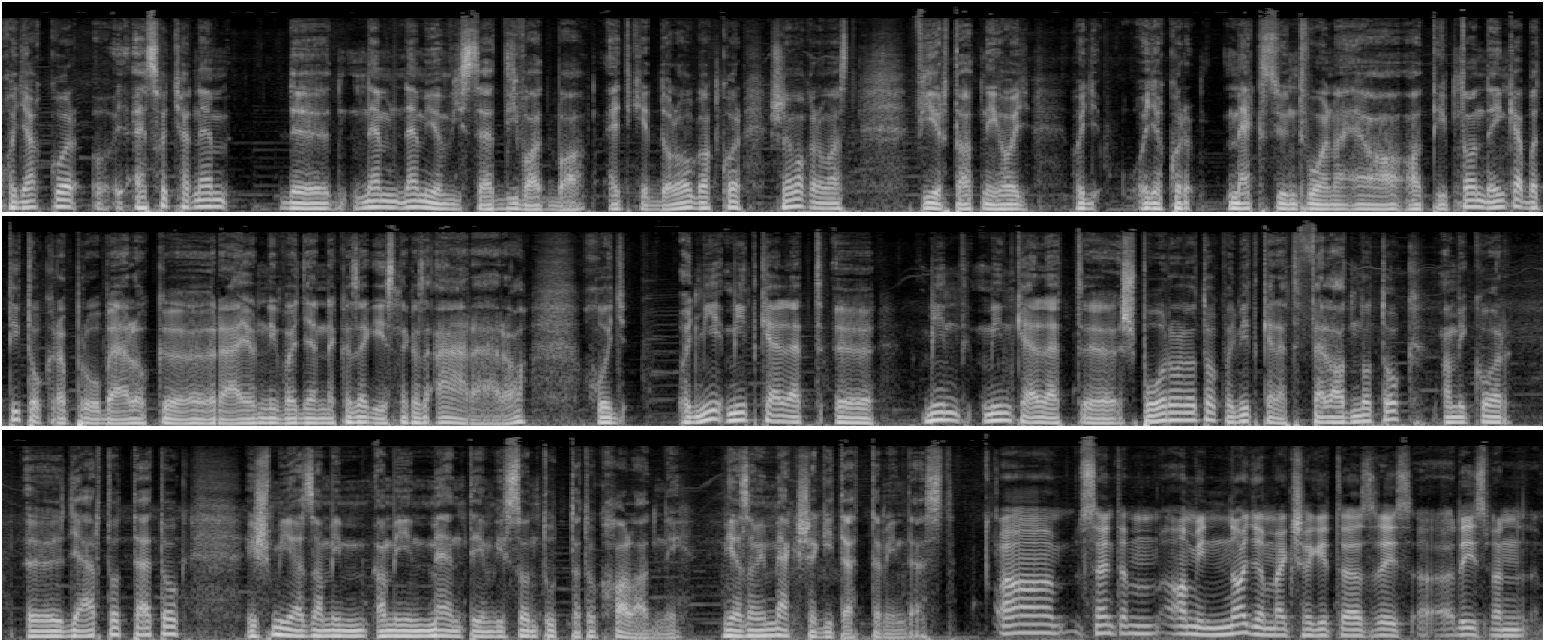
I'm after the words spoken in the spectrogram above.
hogy akkor ez, hogyha nem de nem, nem jön vissza divatba egy-két dolog, akkor, és nem akarom azt firtatni, hogy, hogy, hogy akkor megszűnt volna -e a, a tipton, de inkább a titokra próbálok uh, rájönni, vagy ennek az egésznek az árára, hogy, hogy mi, mit kellett, uh, mind, mind kellett uh, spórolnotok, vagy mit kellett feladnotok, amikor uh, gyártottátok, és mi az, ami, ami mentén viszont tudtatok haladni? Mi az, ami megsegítette mindezt? A, szerintem, ami nagyon megsegítette az rész, részben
